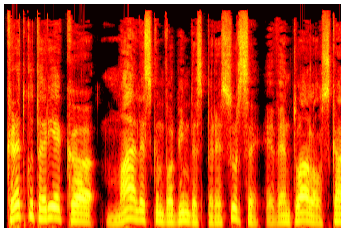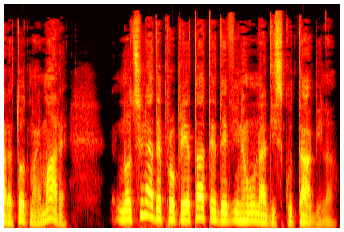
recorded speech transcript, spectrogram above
cred cu tărie că, mai ales când vorbim despre resurse, eventual la o scară tot mai mare, noțiunea de proprietate devine una discutabilă.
